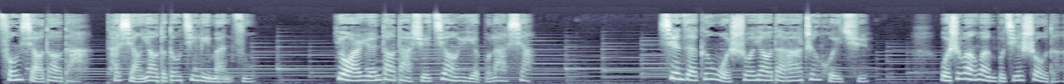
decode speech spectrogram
从小到大，她想要的都尽力满足，幼儿园到大学教育也不落下。现在跟我说要带阿珍回去，我是万万不接受的。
